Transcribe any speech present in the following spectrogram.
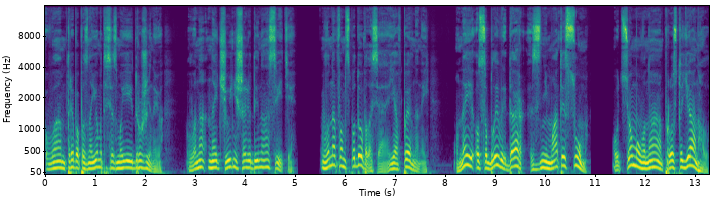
вам треба познайомитися з моєю дружиною. Вона найчуйніша людина на світі. Вона б вам сподобалася, я впевнений. У неї особливий дар знімати сум. У цьому вона просто янгол.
